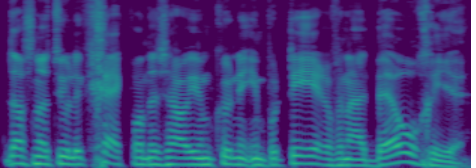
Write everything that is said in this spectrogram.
Dat is natuurlijk gek, want dan zou je hem kunnen importeren vanuit België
